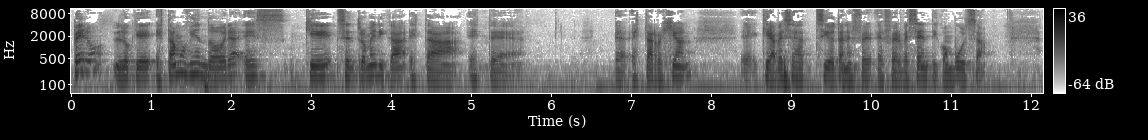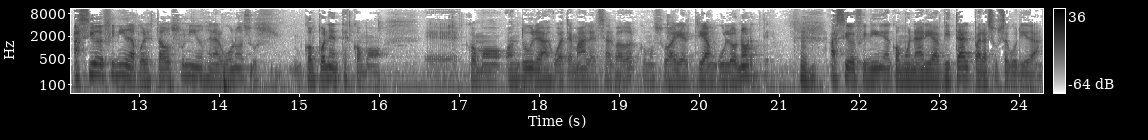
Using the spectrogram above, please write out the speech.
Pero lo que estamos viendo ahora es que Centroamérica, esta, este, eh, esta región, eh, que a veces ha sido tan efervescente y convulsa, ha sido definida por Estados Unidos en algunos de sus componentes como, eh, como Honduras, Guatemala, El Salvador, como su área del Triángulo Norte. Ha sido definida como un área vital para su seguridad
